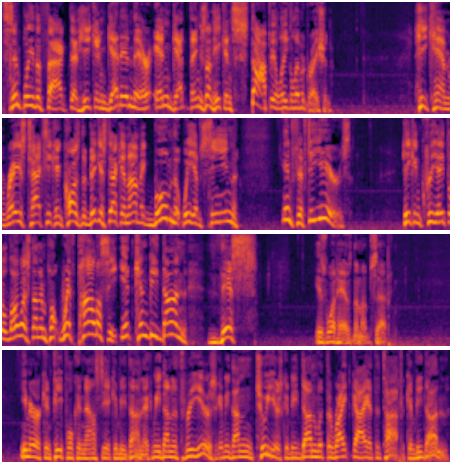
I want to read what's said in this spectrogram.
simply the fact that he can get in there and get things done. He can stop illegal immigration. He can raise tax. He can cause the biggest economic boom that we have seen in 50 years. He can create the lowest unemployment with policy. It can be done. This is what has them upset. The American people can now see it can be done. It can be done in three years. It can be done in two years. It can be done with the right guy at the top. It can be done.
